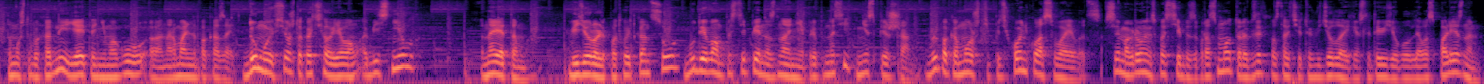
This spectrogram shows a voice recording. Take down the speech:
потому что выходные я это не могу а, нормально показать. Думаю, все, что хотел, я вам объяснил. На этом Видеоролик подходит к концу, буду я вам постепенно знания преподносить не спеша. Вы пока можете потихоньку осваиваться. Всем огромное спасибо за просмотр, обязательно поставьте этому видео лайк, если это видео было для вас полезным.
